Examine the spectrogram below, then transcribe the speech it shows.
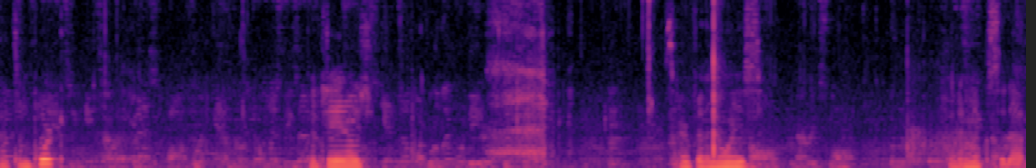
Got some pork, potatoes. Sorry for the noise. Gotta mix it up.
